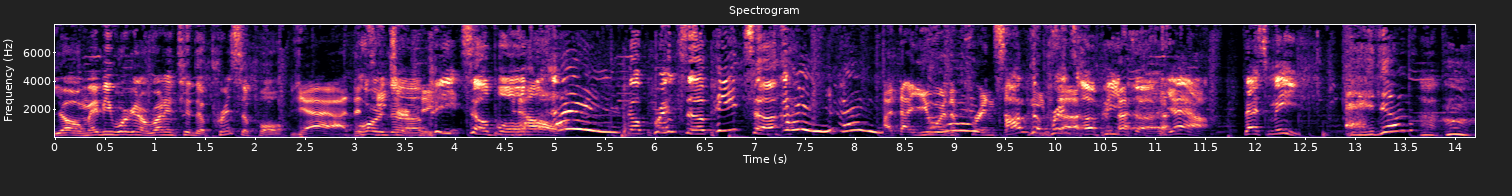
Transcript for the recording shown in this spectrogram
Yo, maybe we're gonna run into the principal. Yeah, the or teacher. the piggy. pizza bowl. No. Hey, the prince of pizza. Hey, hey. I thought you were the prince of I'm the prince of pizza. yeah, that's me. Adam?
